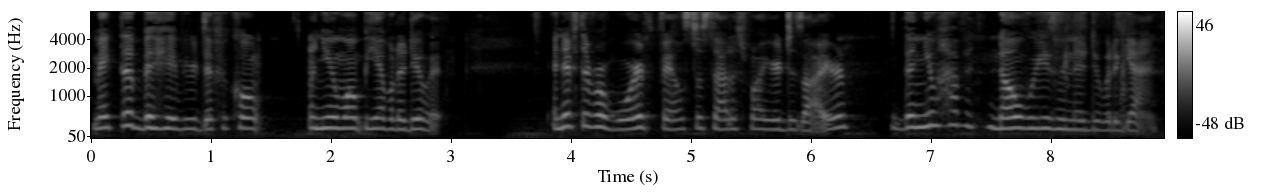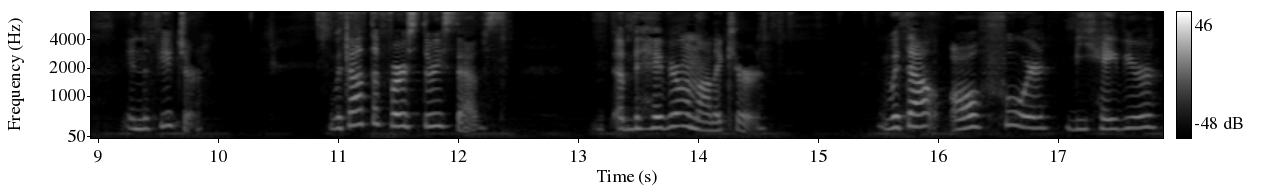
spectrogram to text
Make the behavior difficult, and you won't be able to do it. And if the reward fails to satisfy your desire, then you have no reason to do it again in the future. Without the first three steps, a behavior will not occur. Without all four behavior,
